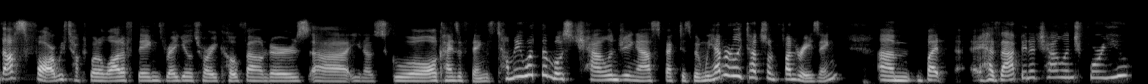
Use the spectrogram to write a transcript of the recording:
thus far we've talked about a lot of things regulatory co-founders uh, you know school all kinds of things tell me what the most challenging aspect has been we haven't really touched on fundraising um, but has that been a challenge for you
